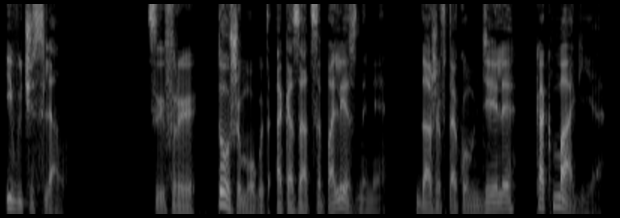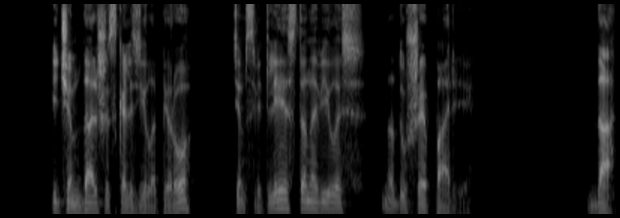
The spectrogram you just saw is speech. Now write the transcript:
и вычислял. Цифры тоже могут оказаться полезными, даже в таком деле, как магия. И чем дальше скользило перо, тем светлее становилось на душе Парри. Да,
